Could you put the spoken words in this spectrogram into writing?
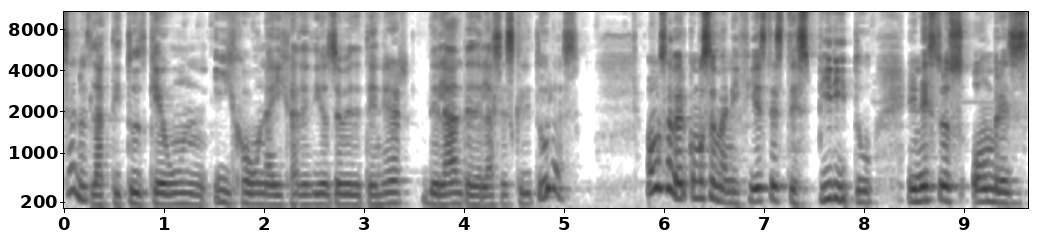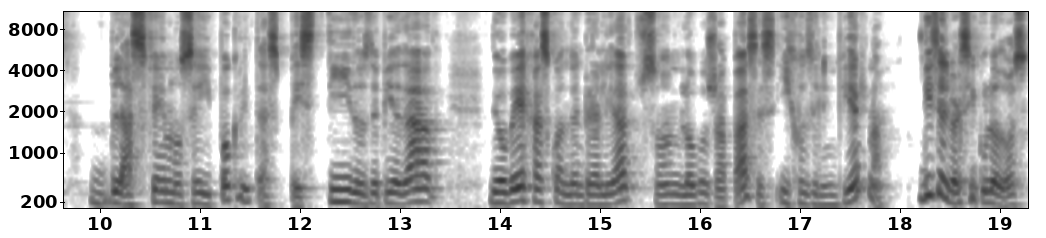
Esa no es la actitud que un hijo o una hija de Dios debe de tener delante de las escrituras. Vamos a ver cómo se manifiesta este espíritu en estos hombres blasfemos e hipócritas, vestidos de piedad, de ovejas, cuando en realidad son lobos rapaces, hijos del infierno. Dice el versículo 2,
